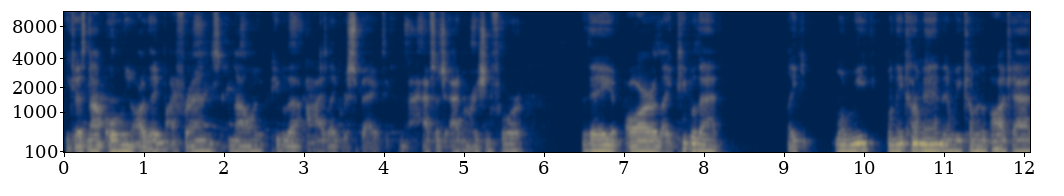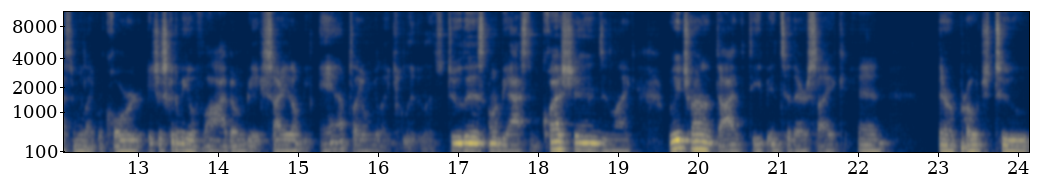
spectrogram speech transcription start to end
because not only are they my friends and not only people that I like respect and have such admiration for, they are like people that like when we when they come in and we come to the podcast and we like record, it's just gonna be a vibe. I'm gonna be excited. I'm gonna be amped. Like I'm gonna be like, let- let's do this. I'm gonna be asking questions and like really trying to dive deep into their psyche and their approach to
